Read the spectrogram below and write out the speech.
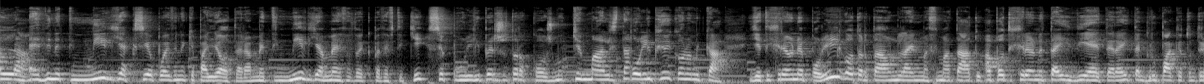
αλλά έδινε την ίδια αξία που έδινε και παλιότερα, με την ίδια μέθοδο εκπαιδευτική σε πολύ περισσότερο κόσμο και μάλιστα πολύ πιο οικονομικά. Γιατί χρέωνε πολύ λιγότερο τα online μαθήματά του από ότι χρέωνε τα ιδιαίτερα ή τα γκρουπάκια των 3-4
